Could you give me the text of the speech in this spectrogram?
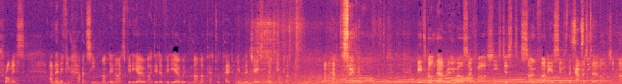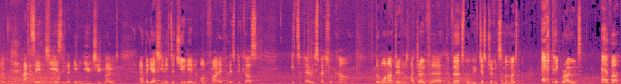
promise. And then if you haven't seen Monday night's video, I did a video with Mama Petrol Ped in the JCW Club. And I have to say, it's gone down really well so far. She's just so funny. As soon as the cameras turn on, she kind of, that's it. She is in, in YouTube mode. Uh, but yes, you need to tune in on Friday for this because it's a very special car. The one I've driven, I drove the convertible. We've just driven some of the most epic roads ever.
